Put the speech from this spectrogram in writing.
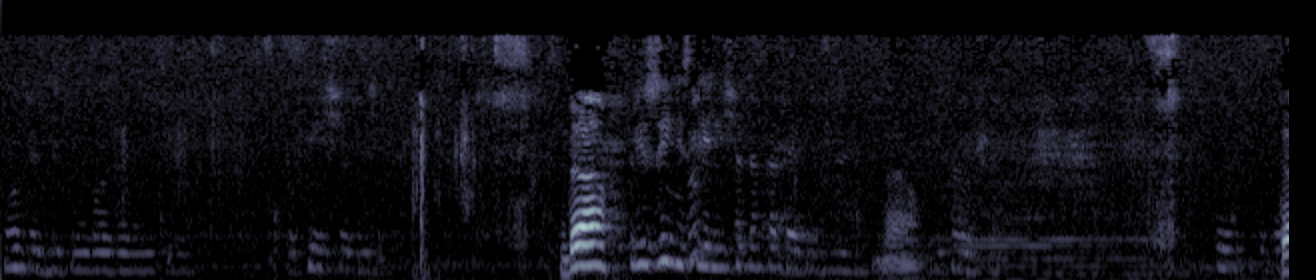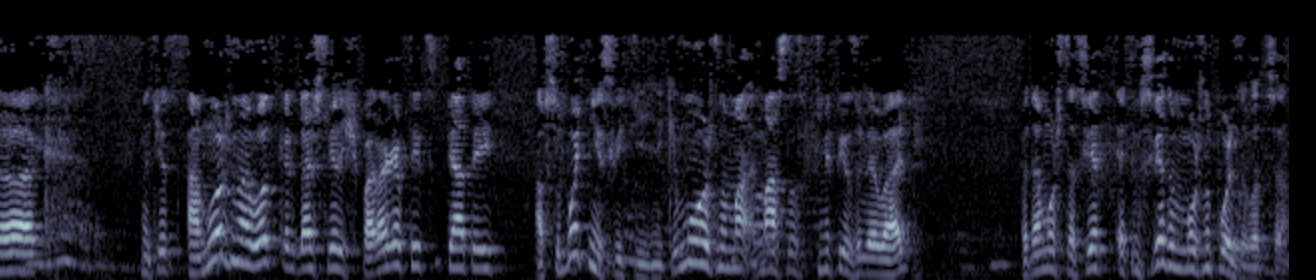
смотрят дикими глазами на тебя. Вот ты еще, значит, Да. прижимистая или еще там какая-то, да. Так. Значит, а можно вот, когда же следующий параграф 35 а в субботние светильники можно ма- масло сметы заливать, потому что свет, этим светом можно пользоваться,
